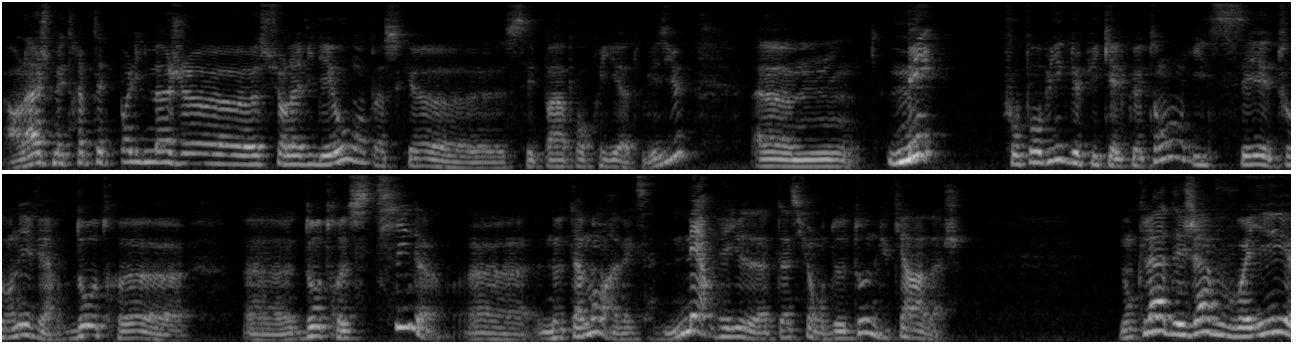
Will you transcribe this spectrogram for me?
Alors là, je mettrai peut-être pas l'image euh, sur la vidéo, hein, parce que euh, c'est pas approprié à tous les yeux. Euh, mais, faut pas oublier que depuis quelques temps, il s'est tourné vers d'autres d'autres styles, notamment avec sa merveilleuse adaptation en deux tones du Caravage. Donc là, déjà, vous voyez,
